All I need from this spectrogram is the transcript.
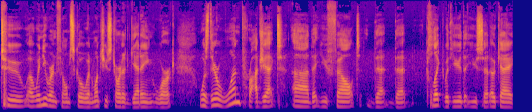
to uh, when you were in film school and once you started getting work. Was there one project uh, that you felt that that clicked with you that you said, okay?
